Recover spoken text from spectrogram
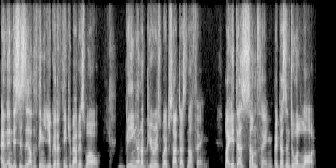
And, and this is the other thing you've got to think about as well. Being on a bureau's website does nothing. Like it does something, but it doesn't do a lot.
